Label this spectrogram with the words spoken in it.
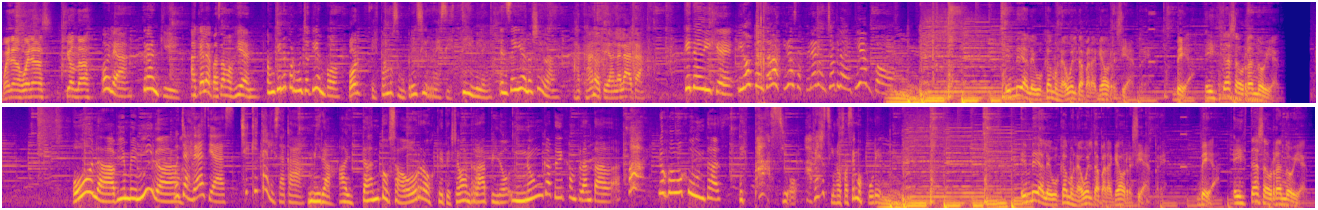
Buenas, buenas. ¿Qué onda? Hola, tranqui. Acá la pasamos bien, aunque no por mucho tiempo. ¿Por? Estamos a un precio irresistible. Enseguida nos llevan. Acá no te dan la lata. ¿Qué te dije? ¿Y vos pensabas que ibas a esperar un choclo de tiempo? En Bea le buscamos la vuelta para que ahorre siempre. Bea, estás ahorrando bien. Hola, bienvenida. Muchas gracias. Che, ¿qué tal es acá? Mira, hay tantos ahorros que te llevan rápido, nunca te dejan plantada. ¡Ay, nos vamos juntas! Despacio, a ver si nos hacemos puré. En Bea le buscamos la vuelta para que ahorre siempre. Bea, estás ahorrando bien.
